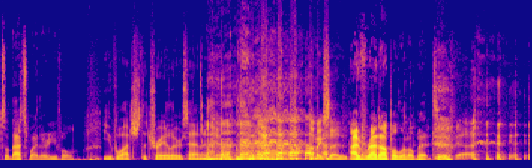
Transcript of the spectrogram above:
so that's why they're evil. You've watched the trailers, haven't you? i'm excited. I've read up a little bit too.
